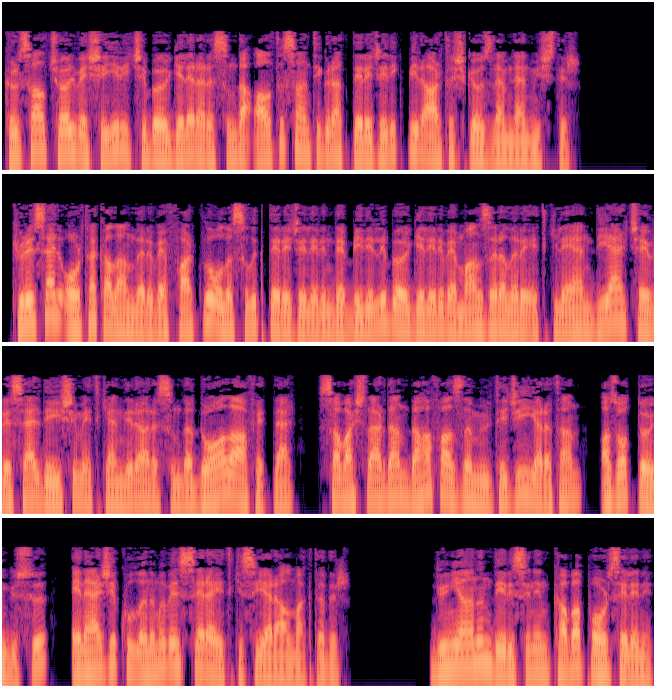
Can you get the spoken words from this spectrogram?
kırsal çöl ve şehir içi bölgeler arasında 6 santigrat derecelik bir artış gözlemlenmiştir. Küresel ortak alanları ve farklı olasılık derecelerinde belirli bölgeleri ve manzaraları etkileyen diğer çevresel değişim etkenleri arasında doğal afetler, savaşlardan daha fazla mülteci yaratan, azot döngüsü, enerji kullanımı ve sera etkisi yer almaktadır. Dünyanın derisinin kaba porseleni,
